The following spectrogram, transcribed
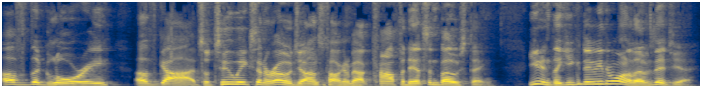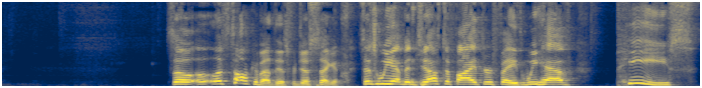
of the glory of God. So, two weeks in a row, John's talking about confidence and boasting. You didn't think you could do either one of those, did you? So, uh, let's talk about this for just a second. Since we have been justified through faith, we have peace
